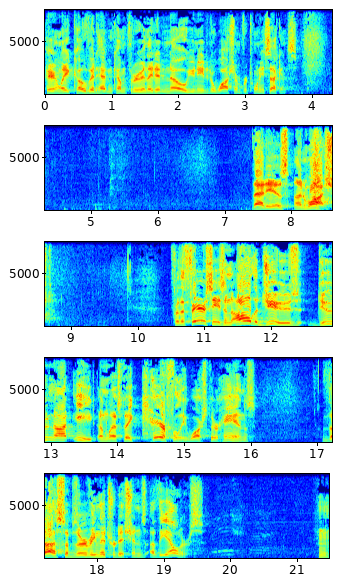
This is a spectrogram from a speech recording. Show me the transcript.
Apparently, COVID hadn't come through and they didn't know you needed to wash them for 20 seconds. That is, unwashed. For the Pharisees and all the Jews do not eat unless they carefully wash their hands, thus observing the traditions of the elders. Hmm.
